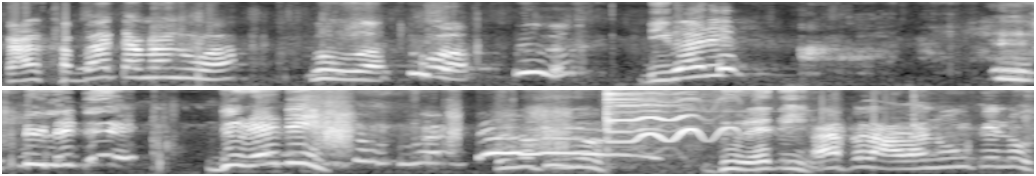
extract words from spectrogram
કાલ ખબર તમને હો દિવાળી ધૂળેટી ધૂળેટી ધૂળેથી આ પેલા આવવાનું પેલું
